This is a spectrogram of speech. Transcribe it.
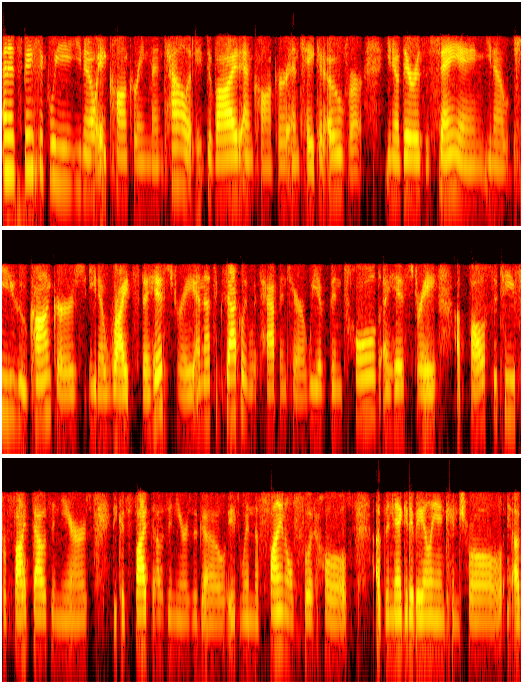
And it's basically you know a conquering mentality divide and conquer and take it over. You know there is a saying you know he who conquers you know writes the history. And that's exactly what's happened here. We have been told a history a falsity for 5,000 years because 5,000 years ago is when the final foothold of the negative alien control of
